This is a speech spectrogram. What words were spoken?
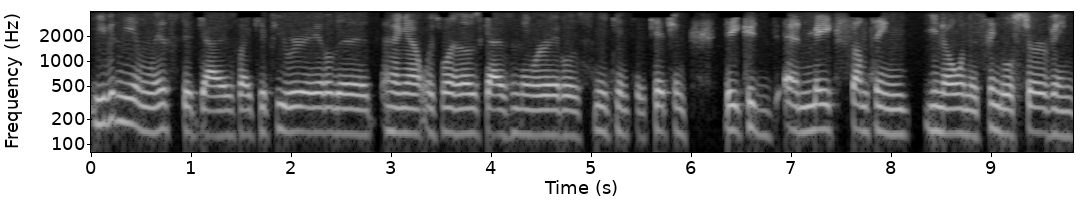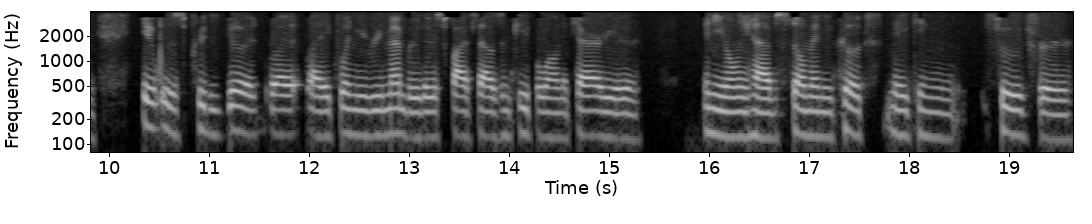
even the enlisted guys, like if you were able to hang out with one of those guys and they were able to sneak into the kitchen, they could and make something, you know, in a single serving, it was pretty good. But like when you remember there's five thousand people on a carrier and you only have so many cooks making food for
